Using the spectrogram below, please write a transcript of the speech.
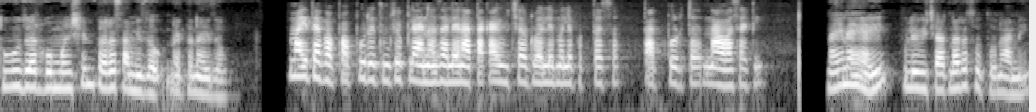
तू जर हो म्हणशील तरच आम्ही जाऊ नाही तर नाही जाऊ. माहीत आहे बाप्पा पुरे तुमचे प्लॅन झाले ना आता काय विचारू आले मला फक्त असं तात्पुरतं नावासाठी. नाही नाही आई तुला विचारणारच होतो ना आम्ही.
